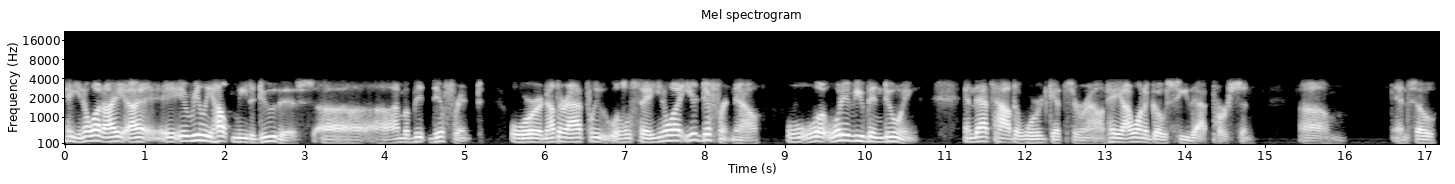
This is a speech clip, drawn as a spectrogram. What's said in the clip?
"Hey, you know what? I, I it really helped me to do this. Uh, I'm a bit different." Or another athlete will say, "You know what? You're different now. What what have you been doing?" And that's how the word gets around. Hey, I want to go see that person. Um, and so,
